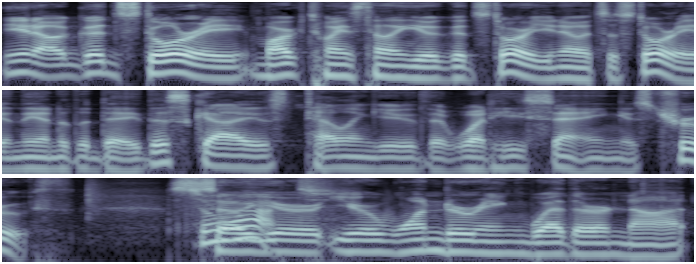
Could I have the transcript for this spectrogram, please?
you know a good story. Mark Twain's telling you a good story. You know it's a story. In the end of the day, this guy is telling you that what he's saying is truth. So, what? you're you're wondering whether or not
